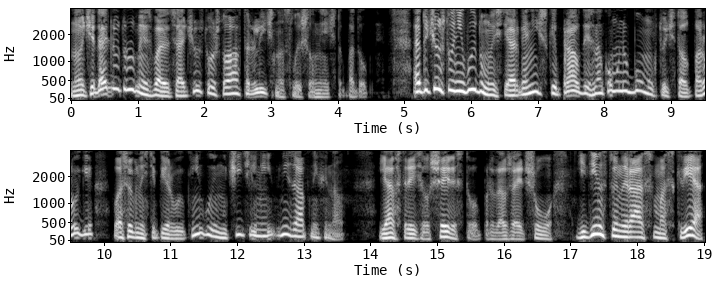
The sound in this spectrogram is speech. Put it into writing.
но читателю трудно избавиться от чувства, что автор лично слышал нечто подобное. Это чувство невыдуманности и органической правды знакомо любому, кто читал «Пороги», в особенности первую книгу и мучительный внезапный финал. Я встретил Шелестова, продолжает Шоу, единственный раз в Москве,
